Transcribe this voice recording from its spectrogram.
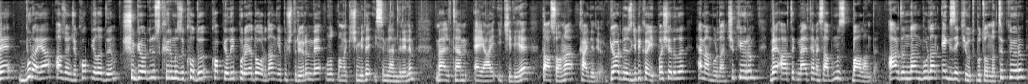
ve buraya az önce kopyaladığım şu gördüğünüz kırmızı kodu kopyalayıp buraya doğrudan yapıştırıyorum ve unutmamak için bir de isimlendirelim. Meltem AI 2 diye daha sonra kaydediyorum. Gördüğünüz gibi kayıt başarılı. Hemen buradan çıkıyorum ve artık Meltem hesabımız bağlandı. Ardından buradan execute butonuna tıklıyorum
